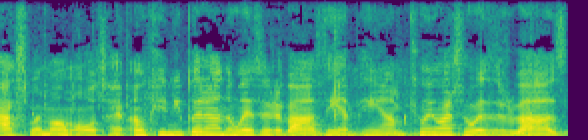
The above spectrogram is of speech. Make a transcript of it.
ask my mom all the time, Oh, can you put on the Wizard of Oz, the NPM? Can we watch the Wizard of Oz?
